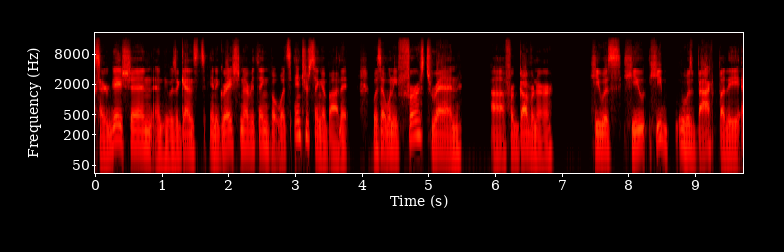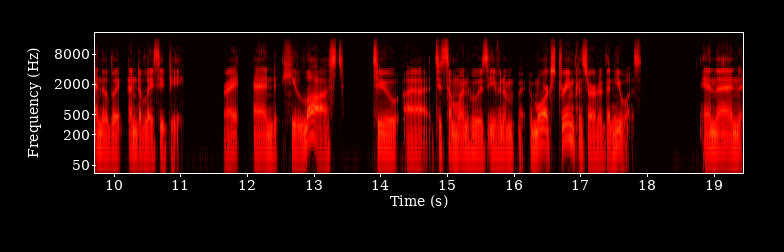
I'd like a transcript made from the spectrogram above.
segregation and he was against integration and everything. But what's interesting about it was that when he first ran uh, for governor, he was he he was backed by the NAACP, right? And he lost to uh, to someone who was even a, a more extreme conservative than he was. And then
